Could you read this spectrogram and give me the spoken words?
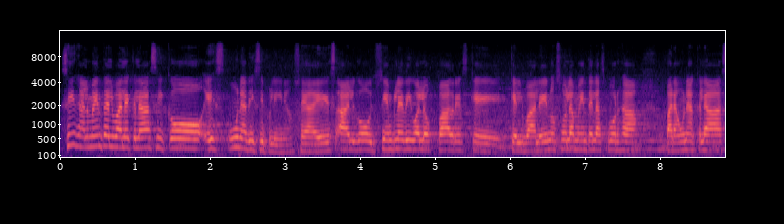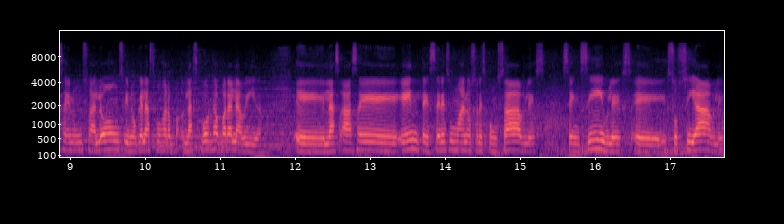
Sí, realmente el ballet clásico es una disciplina, o sea, es algo, siempre digo a los padres que, el ballet no solamente las forja para una clase en un salón, sino que las forja, las forja para la vida. Eh, las hace entes, seres humanos responsables, sensibles, eh, sociables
